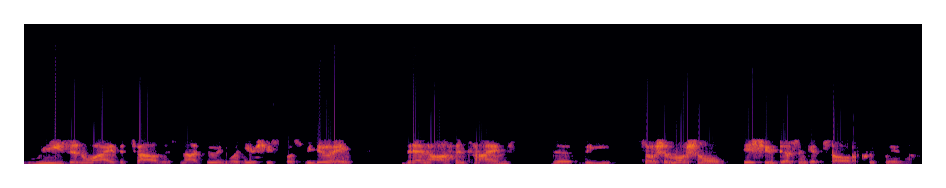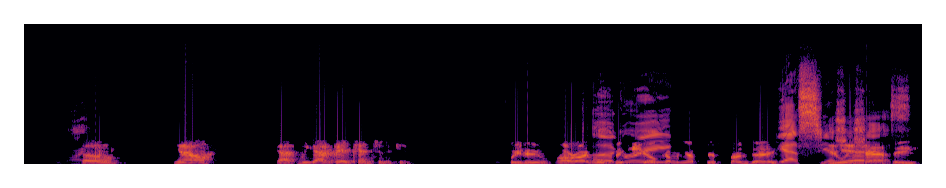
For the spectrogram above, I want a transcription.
reason why the child is not doing what he or she's supposed to be doing, then oftentimes the the social emotional issue doesn't get solved quickly enough. Right. So, you know, got, we got to pay attention to kids. We do. All right. Well, big show coming up this Sunday. yes, yes, you yes. and Kathy.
